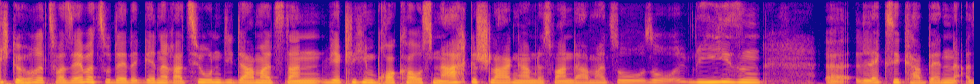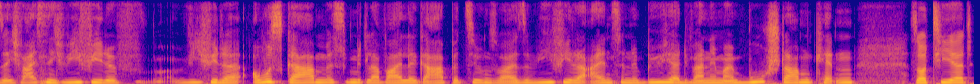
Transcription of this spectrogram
Ich gehöre zwar selber zu der Generation, die damals dann wirklich im Brockhaus nachgeschlagen haben. Das waren damals so, so riesen äh, Lexikabände. Also ich weiß nicht, wie viele, wie viele Ausgaben es mittlerweile gab, beziehungsweise wie viele einzelne Bücher, die waren in meinen Buchstabenketten sortiert.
